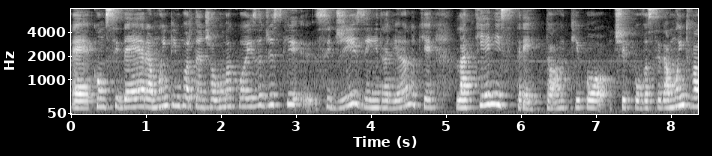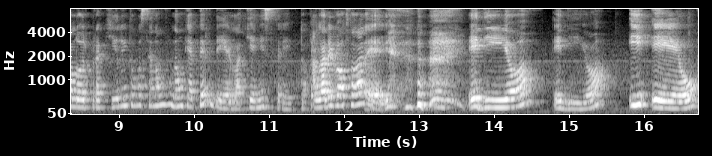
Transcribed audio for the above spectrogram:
é, considera muito importante alguma coisa, diz que se diz em italiano que la tieni stretto, tipo, tipo você dá muito valor para aquilo, então você não, não quer perder, la tieni stretto. Agora eu volto a falar ele. ed io, ed io, e eu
